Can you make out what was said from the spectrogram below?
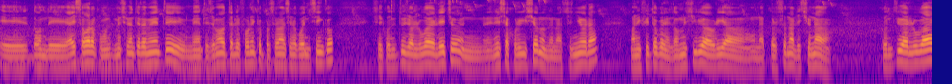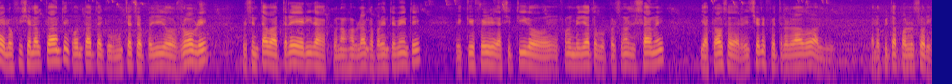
eh, donde a esa hora, como mencioné anteriormente, mediante llamado telefónico personal 145, se constituye el lugar del hecho en, esa jurisdicción donde una señora manifestó que en el domicilio habría una persona lesionada. Constituye el lugar, el oficial actuante contacta que un muchacho apellido Roble presentaba tres heridas con arma blanca aparentemente, el que fue asistido en forma inmediata por personal de SAME y a causa de las lesiones fue trasladado al, hospital Pablo Soria.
